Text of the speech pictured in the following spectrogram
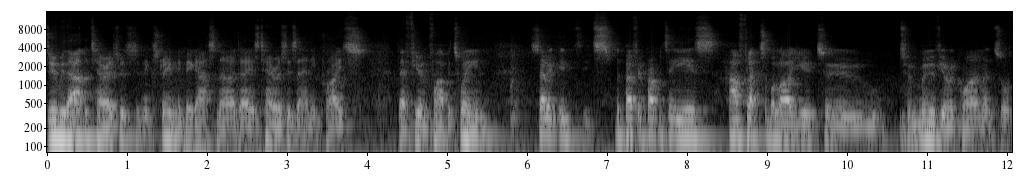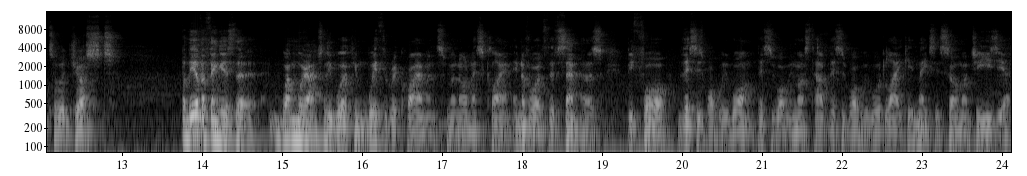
do without the terrace, which is an extremely big ask nowadays. Terraces at any price, they're few and far between. So it, it, it's the perfect property is how flexible are you to to mm-hmm. move your requirements or to adjust But the other thing is that when we're actually working with the requirements from an honest client, in other words, they've sent us before, this is what we want, this is what we must have, this is what we would like, it makes it so much easier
